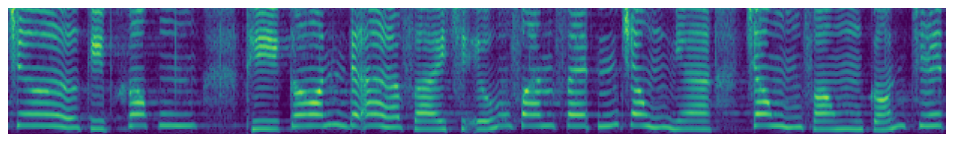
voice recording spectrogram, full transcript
chưa kịp khóc, thì con đã phải chịu phán xét trong nhà, trong phòng con chết.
